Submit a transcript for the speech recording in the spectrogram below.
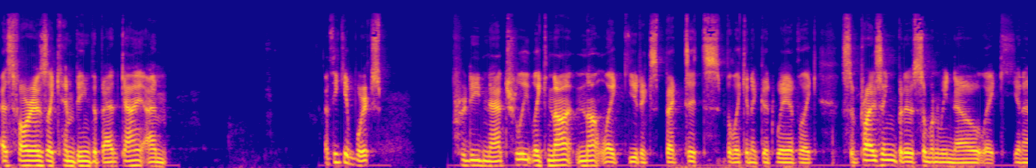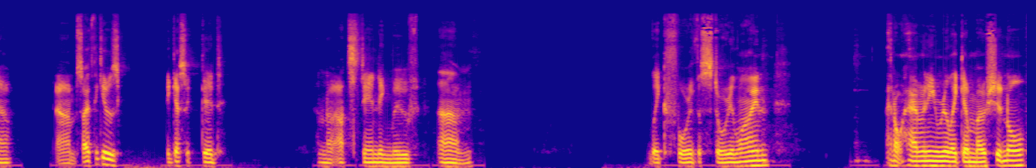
as far as like him being the bad guy, I'm I think it works pretty naturally like not not like you'd expect it but like in a good way of like surprising but it was someone we know like you know um so i think it was i guess a good i don't know outstanding move um like for the storyline. I don't have any real like emotional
